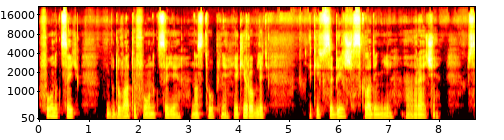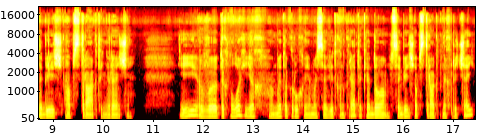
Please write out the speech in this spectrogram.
функцій будувати функції наступні, які роблять якісь все більш складені е, речі, все більш абстрактні речі. І в технологіях ми так рухаємося від конкретики до все більш абстрактних речей.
